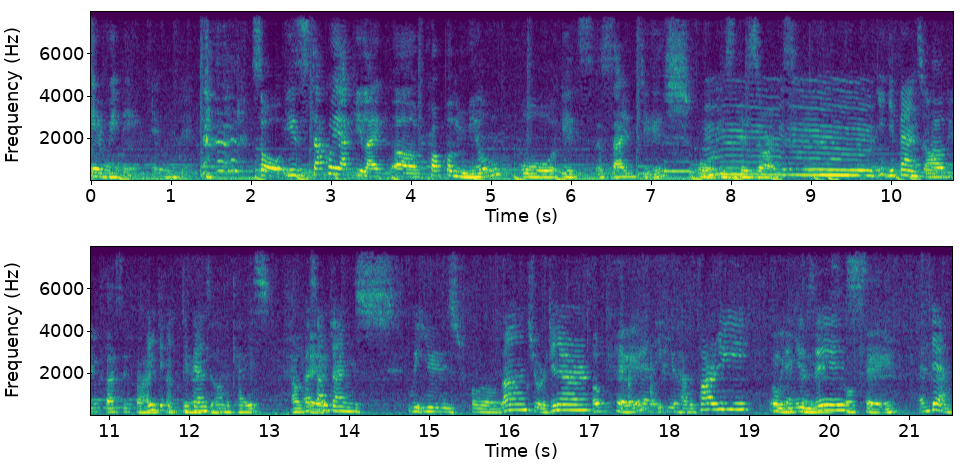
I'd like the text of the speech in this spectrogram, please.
everything. Everything. So, is takoyaki like a proper meal, or it's a side dish, or is dessert? Mm, it depends on. How do you classify? It, it depends on the case. Okay. sometimes we use for lunch or dinner. Okay. And if you have a party, Oh, you can use this. Okay. And then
